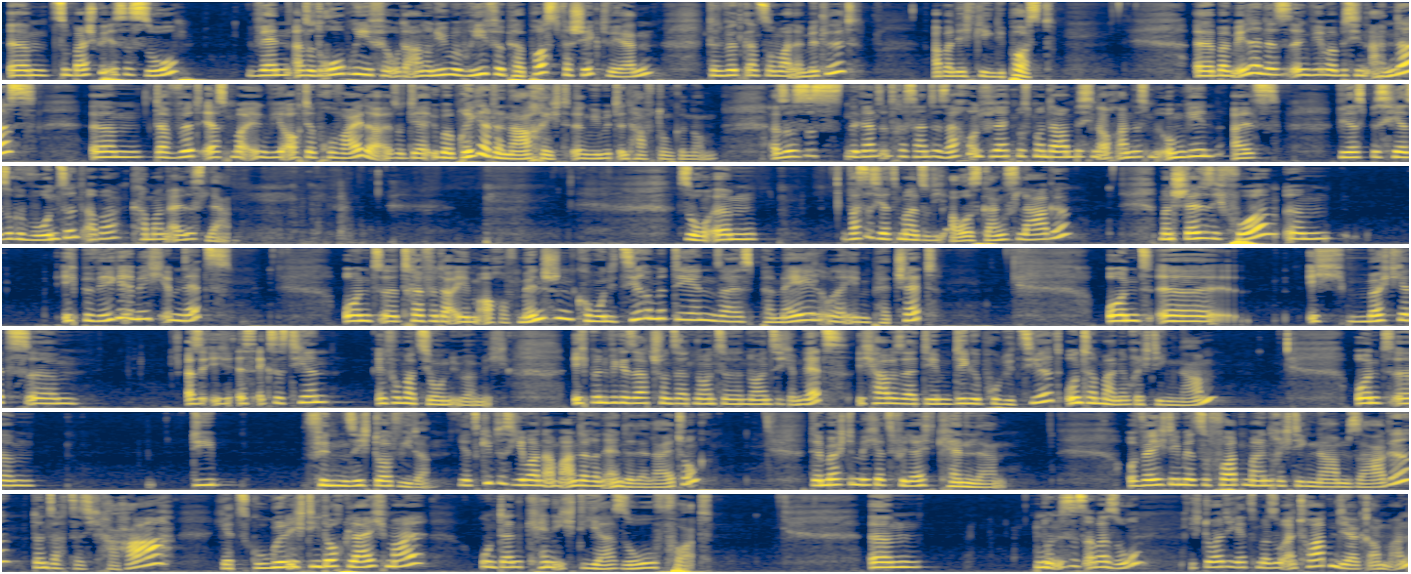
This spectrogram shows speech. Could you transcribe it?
Ähm, zum Beispiel ist es so, wenn also Drohbriefe oder anonyme Briefe per Post verschickt werden, dann wird ganz normal ermittelt, aber nicht gegen die Post. Äh, beim Internet ist es irgendwie immer ein bisschen anders. Ähm, da wird erstmal irgendwie auch der Provider, also der Überbringer der Nachricht, irgendwie mit in Haftung genommen. Also es ist eine ganz interessante Sache und vielleicht muss man da ein bisschen auch anders mit umgehen, als wir das bisher so gewohnt sind, aber kann man alles lernen. So, ähm, was ist jetzt mal so die Ausgangslage? Man stellt sich vor, ähm, ich bewege mich im Netz und äh, treffe da eben auch auf Menschen, kommuniziere mit denen, sei es per Mail oder eben per Chat. Und äh, ich möchte jetzt, ähm, also ich, es existieren Informationen über mich. Ich bin, wie gesagt, schon seit 1990 im Netz. Ich habe seitdem Dinge publiziert unter meinem richtigen Namen. Und ähm, die finden sich dort wieder. Jetzt gibt es jemanden am anderen Ende der Leitung, der möchte mich jetzt vielleicht kennenlernen. Und wenn ich dem jetzt sofort meinen richtigen Namen sage, dann sagt er sich, haha, jetzt google ich die doch gleich mal und dann kenne ich die ja sofort. Ähm, nun ist es aber so, ich deute jetzt mal so ein Tortendiagramm an.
